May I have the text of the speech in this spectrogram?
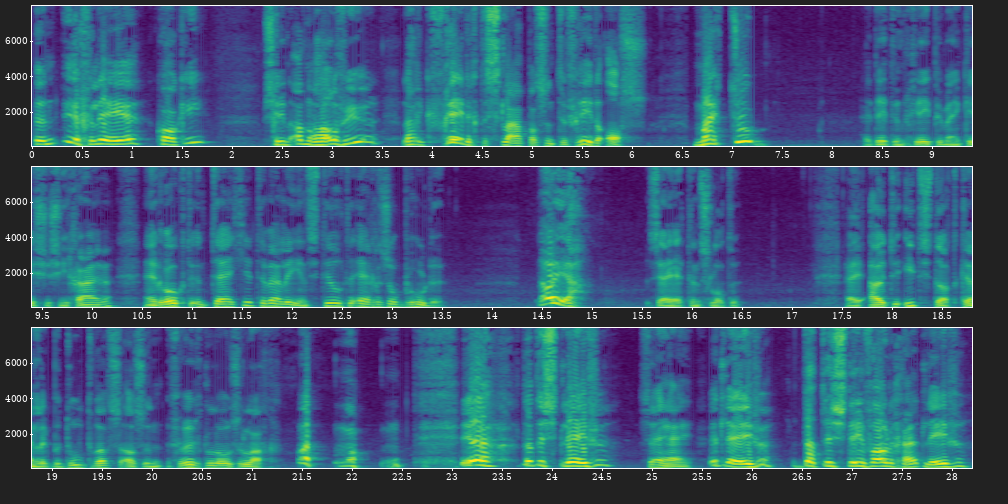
Een uur geleden, Corky, misschien anderhalf uur, lag ik vredig te slapen als een tevreden os. Maar toen. Hij deed een greep in mijn kistje sigaren en rookte een tijdje terwijl hij in stilte ergens op broedde. Nou ja, zei hij tenslotte. Hij uitte iets dat kennelijk bedoeld was als een vreugdeloze lach. Ja, dat is het leven, zei hij. Het leven, dat is de eenvoudigheid, leven.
